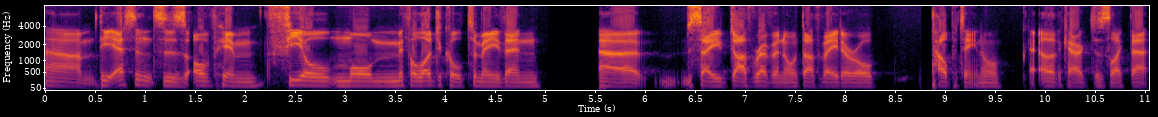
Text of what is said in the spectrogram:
um, the essences of him feel more mythological to me than, uh, say, Darth Revan or Darth Vader or Palpatine or other characters like that.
